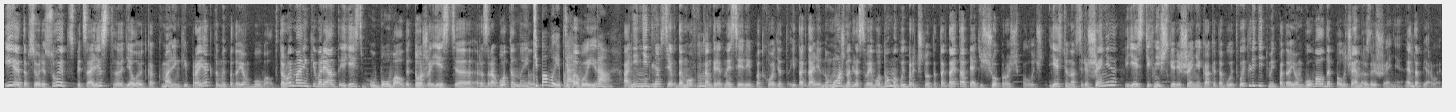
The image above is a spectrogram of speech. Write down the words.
И это все рисует специалист, э, делают как маленький проект, и мы подаем в Бувал. Второй маленький вариант, есть у Бувалды тоже есть э, разработанные... Типовые, Типовые. Да. Они не для всех домов mm. конкретной серии подходят и так далее. Но можно для своего дома выбрать что-то. Тогда это опять еще проще получится. Есть у нас решение, есть технические решения, как это будет выглядеть. Мы подаем Бувалды, получаем разрешение. Это mm. первое.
